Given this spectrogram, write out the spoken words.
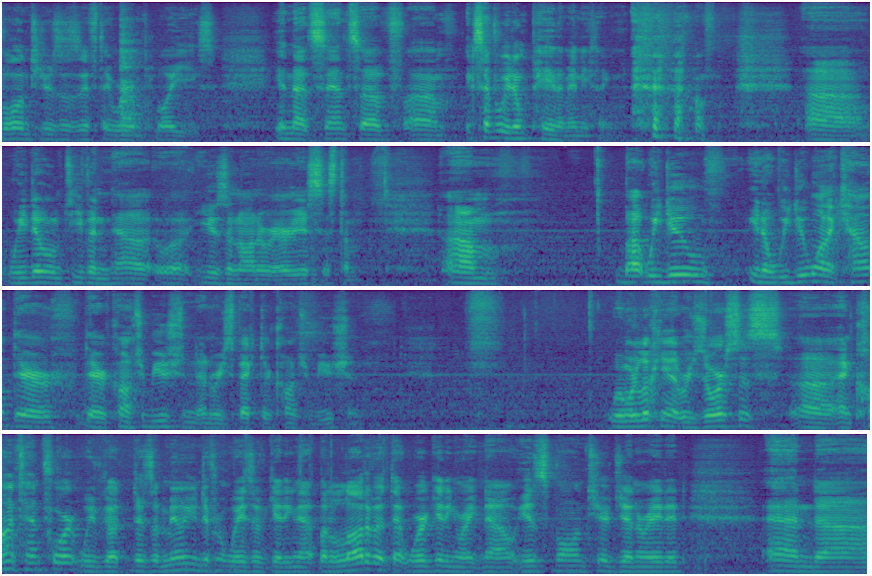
volunteers as if they were employees, in that sense of, um, except we don't pay them anything. uh, we don't even uh, use an honoraria system. Um, but we do, you know, we do want to count their, their contribution and respect their contribution when we're looking at resources uh, and content for it, we've got there's a million different ways of getting that, but a lot of it that we're getting right now is volunteer generated, and uh,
